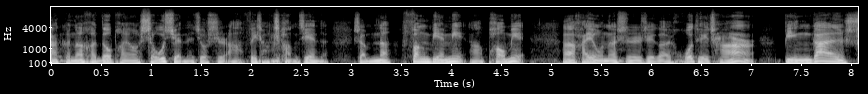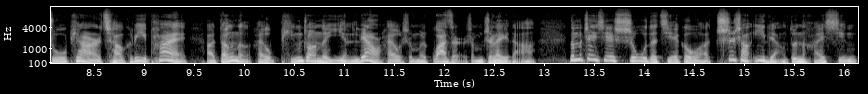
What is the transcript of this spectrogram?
那可能很多朋友首选的就是啊非常常见的什么呢？方便面啊，泡面啊，还有呢是这个火腿肠、饼干、薯片、巧克力派啊等等，还有瓶装的饮料，还有什么瓜子儿什么之类的啊。那么这些食物的结构啊，吃上一两顿还行。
